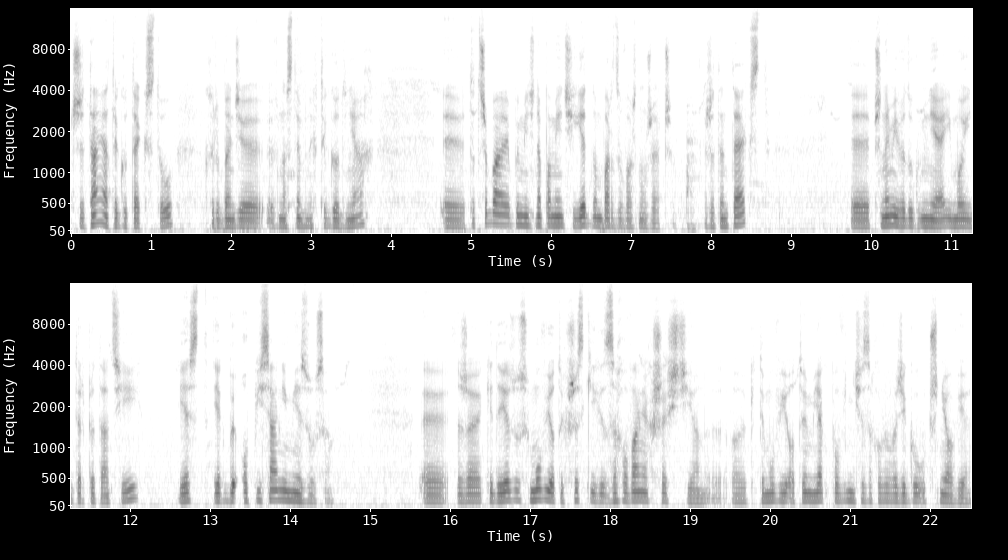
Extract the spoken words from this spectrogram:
czytania tego tekstu, który będzie w następnych tygodniach, to trzeba jakby mieć na pamięci jedną bardzo ważną rzecz, że ten tekst, przynajmniej według mnie i mojej interpretacji, jest jakby opisaniem Jezusa. Y, Że kiedy Jezus mówi o tych wszystkich zachowaniach chrześcijan, y, kiedy mówi o tym, jak powinni się zachowywać Jego uczniowie,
